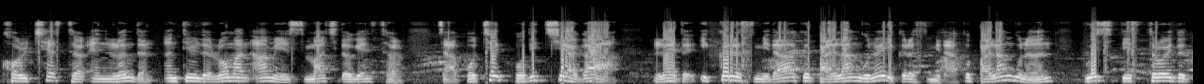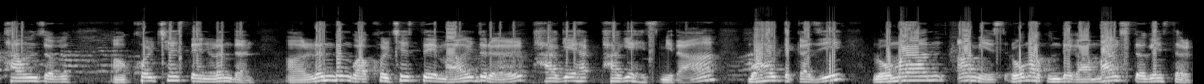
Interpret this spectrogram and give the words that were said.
Colchester and London until the Roman armies marched against her. 자, 보체, 보디치아가 led 이끌었습니다. 그 반란군을 이끌었습니다. 그 반란군은 which destroyed the towns of 어, Colchester and London. 어, 런던과 콜체스터의 마을들을 파괴, 파괴했습니다. 뭐 할 때까지? 로만 아미스, 로마 군대가 against her.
